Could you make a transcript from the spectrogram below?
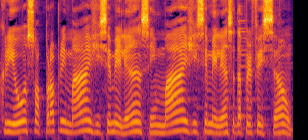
criou a sua própria imagem e semelhança, imagem e semelhança da perfeição.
